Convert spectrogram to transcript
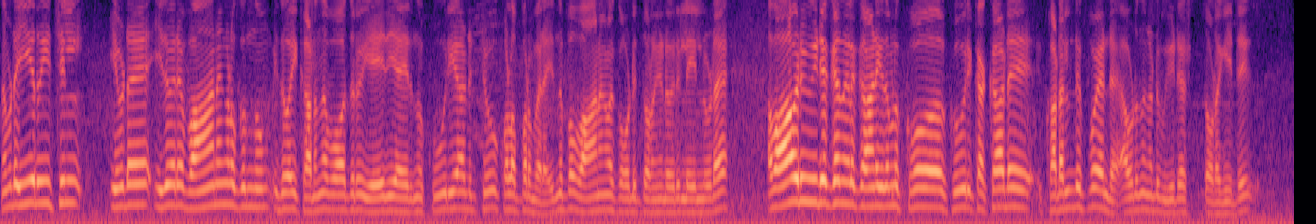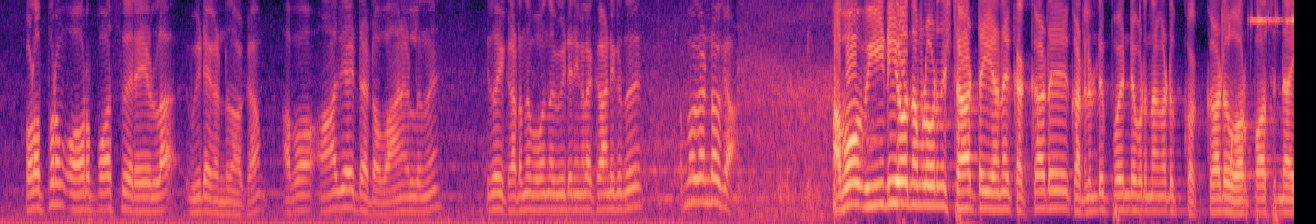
നമ്മുടെ ഈ റീച്ചിൽ ഇവിടെ ഇതുവരെ വാഹനങ്ങളൊക്കെ ഒന്നും ഇതുവഴി കടന്നു പോകാത്തൊരു ഏരിയ ആയിരുന്നു കൂരിയാട് ടു കുളപ്പുറം വരെ. ഇന്നിപ്പോൾ വാഹനങ്ങളൊക്കെ ഓടി തുടങ്ങിയ ഒരു ലൈനിലൂടെ. അപ്പോൾ ആ ഒരു വീഡിയോ ഒക്കെ നിങ്ങൾ കാണിക്കുന്നത് നമ്മൾ കൂരി കക്കാട് കടലിൽ പോയതിന്റെ അവിടെ നിന്ന് വീഡിയോ തുടങ്ങിയിട്ട് കുളപ്പുറം ഓവർപാസ് വരെയുള്ള വീഡിയോ കണ്ടു നോക്കാം. അപ്പോൾ ആദ്യമായിട്ടാട്ടോ വാഹനങ്ങളിൽ നിന്ന് ഇതുവഴി കടന്നു പോകുന്ന വീഡിയോ നിങ്ങളെ കാണിക്കുന്നത്. അപ്പോൾ കണ്ടോക്കാം. അപ്പോൾ വീഡിയോ നമ്മൾ ഇവിടുന്ന് സ്റ്റാർട്ട് ചെയ്യാണ്. കക്കാട് കടലുണ്ടി പോയിന്റ് ഇവിടുന്ന് അങ്ങോട്ട് കക്കാട് ഓവർപാസിന്റെ ആ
